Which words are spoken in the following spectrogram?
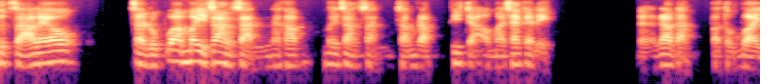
ศึกษาแล้วสรุปว่าไม่สร้างสรรค์นะครับ ไม่สร้างสรรค์สำหรับที่จะเอามาใช้กับเด็กนะระดับปฐมวัย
